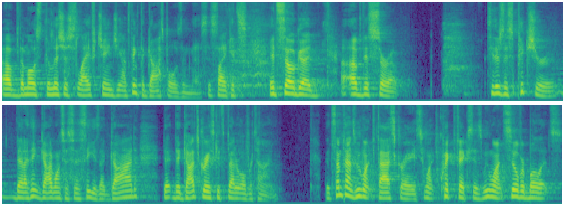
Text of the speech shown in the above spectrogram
of the most delicious, life changing. I think the gospel is in this. It's like, it's, it's so good uh, of this syrup. See, there's this picture that I think God wants us to see is that God, that, that God's grace gets better over time. That sometimes we want fast grace, we want quick fixes, we want silver bullets.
